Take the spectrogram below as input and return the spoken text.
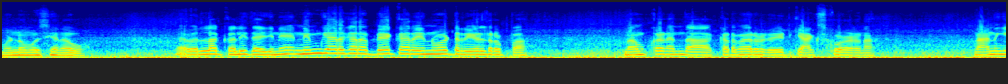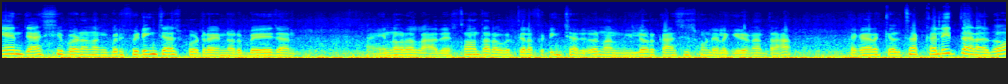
ಮಣ್ಣು ಮುಸಿ ನಾವು. ಅವೆಲ್ಲ ಕಲಿತಾ ಇದ್ದೀನಿ. ನಿಮ್ಗೆ ಯಾರಿಗಾರ ಬೇಕಾದ್ರೆ ಇನ್ವರ್ಟರ್ ಹೇಳ್ರಪ್ಪ. ನಮ್ಮ ಕಡೆಯಿಂದ ಕಡಿಮೆ ರೇಟ್ಗೆ ಹಾಕ್ಸ್ಕೊಡೋಣ. ನನಗೇನು ಜಾಸ್ತಿ ಬೇಡ, ನಂಗೆ ಬರೀ ಫಿಟ್ಟಿಂಗ್ ಚಾರ್ಜ್ ಕೊಟ್ಟರೆ ಐನೂರು ಬೇಜಾನ್. ಐನೂರಲ್ಲ ಅದು ಎಷ್ಟೋ ಒಂಥರ ಗೊತ್ತಿಲ್ಲ ಫಿಟ್ಟಿಂಗ್ ಚಾರ್ಜು ನಾನು ಇಲ್ಲೋರು ಕಾಸು ಇಸ್ಕೊಂಡಿಲ್ಲ ಗಿರಣ ಹತ್ರ. ಯಾಕಂದರೆ ಕೆಲಸ ಕಲಿತಾ ಇರೋದು.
